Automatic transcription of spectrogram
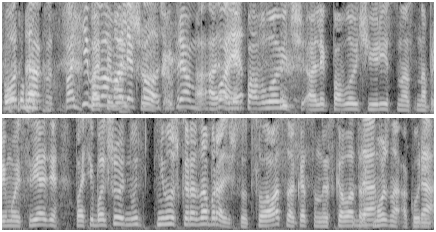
Вот так вот. Спасибо, Спасибо вам, Олег большое. Павлович. Вы прям А- а- поэт. Олег Павлович, Олег Павлович, юрист у нас на прямой связи. Спасибо большое. Ну, немножко разобрались, что целоваться, оказывается, на эскалаторах Да. можно, а курить Да.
